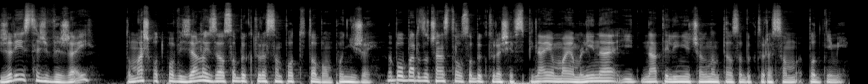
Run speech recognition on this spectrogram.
Jeżeli jesteś wyżej, to masz odpowiedzialność za osoby, które są pod tobą, poniżej. No bo bardzo często osoby, które się wspinają, mają linę i na tej linie ciągną te osoby, które są pod nimi.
